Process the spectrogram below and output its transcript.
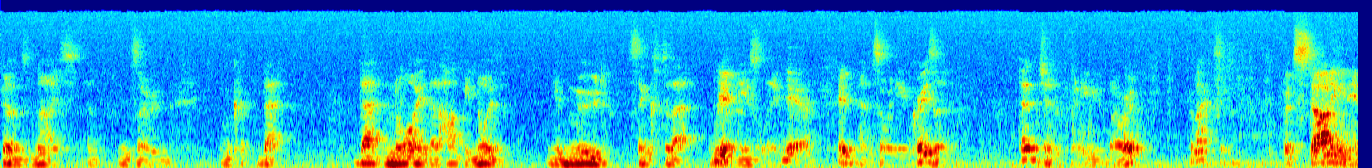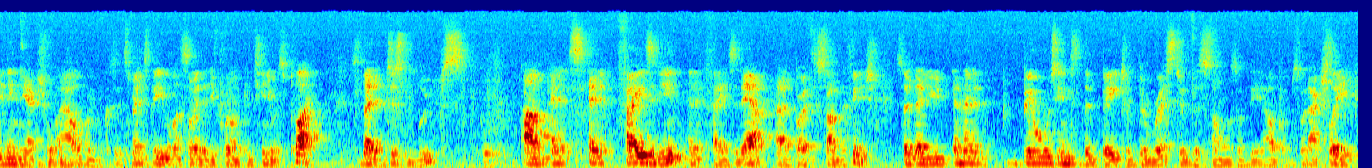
feels nice, and, and so inc- that that noise, that heartbeat noise, your mood sinks to that really Yeah. easily. Yeah. And so when you increase it, tension. When you lower it, relaxing. But starting and ending the actual album, because it's meant to be like something that you put on continuous play, so that it just loops, um, and it's and it fades it in and it fades it out at both the start and the finish. So then you and then it builds into the beat of the rest of the songs of the album. So it actually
